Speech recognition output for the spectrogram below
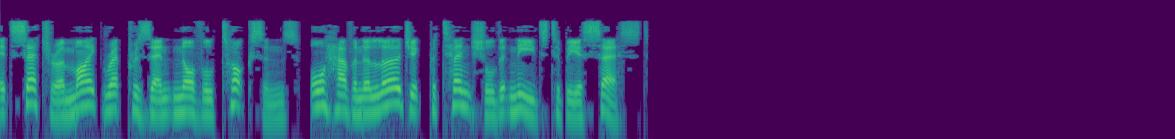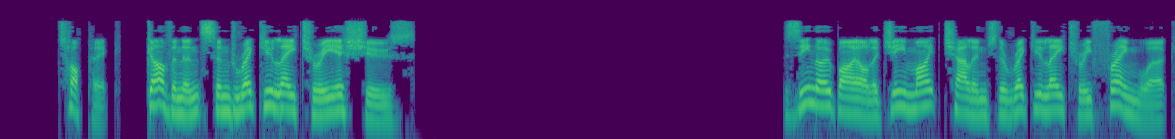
etc. might represent novel toxins, or have an allergic potential that needs to be assessed. Topic: Governance and regulatory issues Xenobiology might challenge the regulatory framework,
